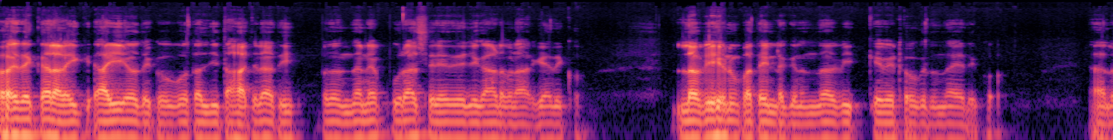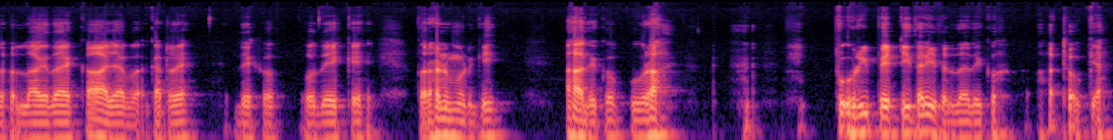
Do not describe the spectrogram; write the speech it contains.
ਉਹਦੇ ਘਰ ਵਾਲੀ ਆਈ, ਉਹ ਦੇਖੋ ਬੋਤਲ ਜੀ ਤਾਹ ਚੜਾਤੀ ਪਤੰਦਰ ਨੇ ਪੂਰਾ ਸਿਰੇ ਦੇ ਜਗਾੜ ਬਣਾ ਗਿਆ ਦੇਖੋ। ਲਵੀ ਨੂੰ ਪਤਾ ਹੀ ਨਹੀਂ ਲੱਗਣ ਦਿੰਦਾ ਵੀ ਕਿਵੇਂ ਠੋਕ ਦਿੰਦਾ ਇਹ, ਦੇਖੋ। ਆਹ ਲੱਗਦਾ ਹੈ ਘਾਹ ਜਾ ਕੱਟ ਰਿਹਾ। ਦੇਖੋ, ਉਹ ਦੇਖ ਕੇ ਪਰਾਂ ਨੂੰ ਮੁੜ ਗਈ। ਆਹ ਦੇਖੋ, ਪੂਰਾ, ਪੂਰੀ ਪੇਟੀ ਧਰੀ ਫਿਰਦਾ, ਦੇਖੋ। ਆ ਠੋਕਿਆ।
